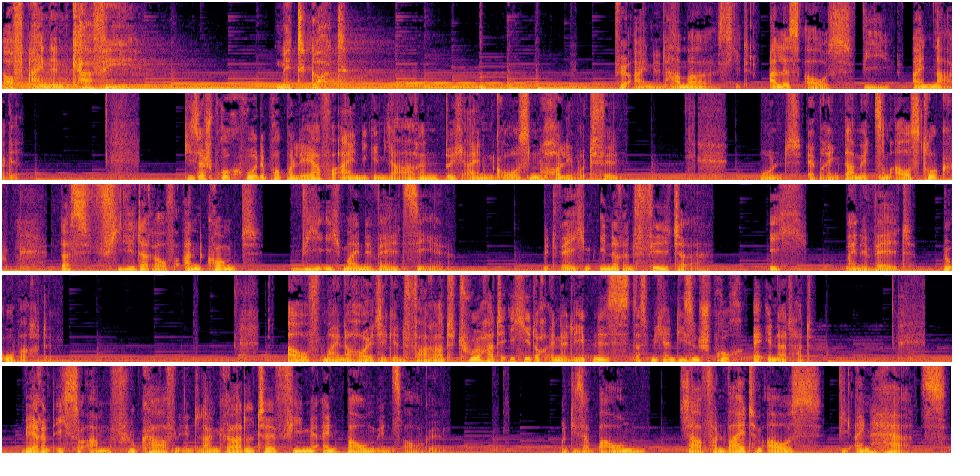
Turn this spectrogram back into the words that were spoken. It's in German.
auf einen Kaffee mit Gott. Für einen Hammer sieht alles aus wie ein Nagel. Dieser Spruch wurde populär vor einigen Jahren durch einen großen Hollywood-Film. Und er bringt damit zum Ausdruck, dass viel darauf ankommt, wie ich meine Welt sehe, mit welchem inneren Filter ich meine Welt beobachte. Auf meiner heutigen Fahrradtour hatte ich jedoch ein Erlebnis, das mich an diesen Spruch erinnert hat. Während ich so am Flughafen entlang radelte, fiel mir ein Baum ins Auge. Und dieser Baum sah von weitem aus wie ein Herz.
